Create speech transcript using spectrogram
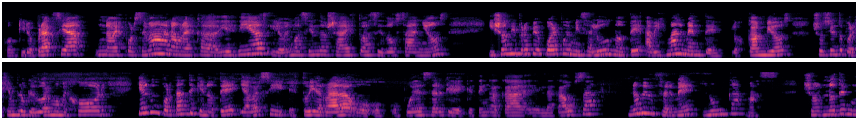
con quiropraxia una vez por semana, una vez cada 10 días y lo vengo haciendo ya esto hace dos años Y yo en mi propio cuerpo y mi salud noté abismalmente los cambios. Yo siento, por ejemplo, que duermo mejor. Y algo importante que noté, y a ver si estoy errada o, puede ser que, tenga acá eh, la causa, no me enfermé nunca más. Yo no tengo,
